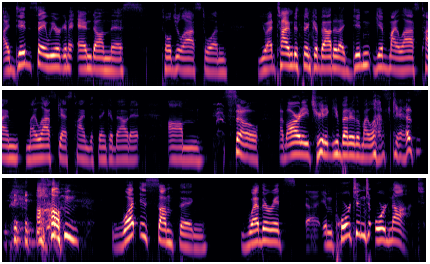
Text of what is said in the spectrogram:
I did say we were going to end on this. Told you last one. You had time to think about it. I didn't give my last time my last guest time to think about it. Um so I'm already treating you better than my last guest. um what is something whether it's uh, important or not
